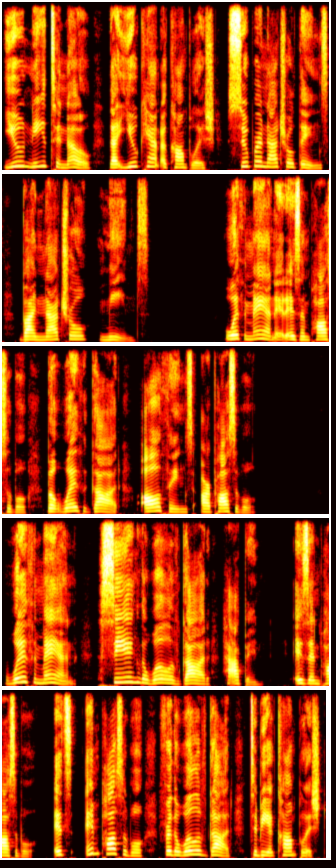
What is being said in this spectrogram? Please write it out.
you need to know that you can't accomplish supernatural things by natural means. With man, it is impossible, but with God, all things are possible. With man, seeing the will of God happen is impossible. It's impossible for the will of God to be accomplished,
